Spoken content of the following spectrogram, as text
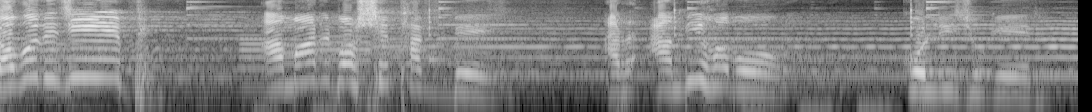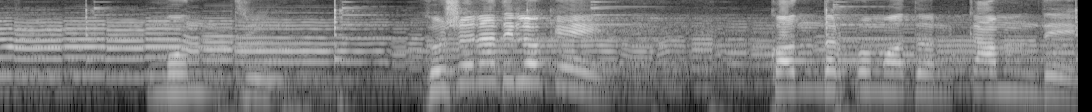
জগৎ জীব আমার বসে থাকবে আর আমি হব কলিযুগের মন্ত্রী। ঘোষণা দিল কে? কন্দর্প মদন কামদেব।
